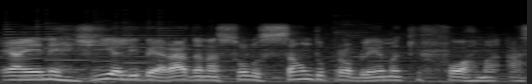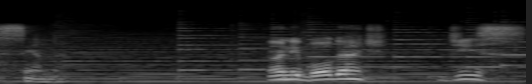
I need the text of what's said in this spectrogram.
é a energia liberada na solução do problema que forma a cena. Anne Bogart diz:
